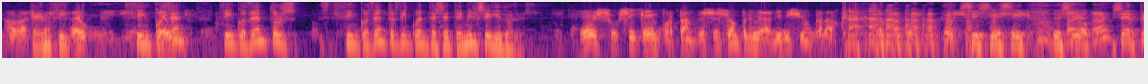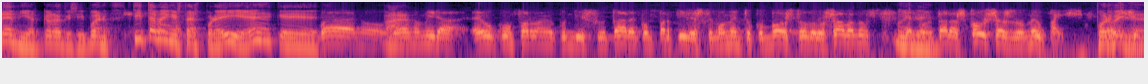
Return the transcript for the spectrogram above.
ahora ten 557.000 seguidores. Eso sí que é importante, eso son primeira división, carajo. sí, sí, sí, ese, ese Premier, claro que sí. Bueno, ti tamén estás por aí, eh? Que... Bueno, ah. bueno, mira, eu conforme con disfrutar e compartir este momento con vos todos os sábados Muy e bien. contar as cousas do meu país. Por veña,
